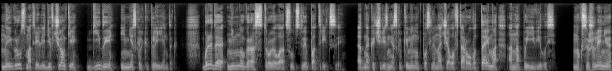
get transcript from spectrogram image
На игру смотрели девчонки, гиды и несколько клиенток. Брэда немного расстроило отсутствие Патриции. Однако через несколько минут после начала второго тайма она появилась. Но, к сожалению,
